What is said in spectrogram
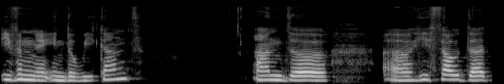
even in the weekend and uh, uh, he thought that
